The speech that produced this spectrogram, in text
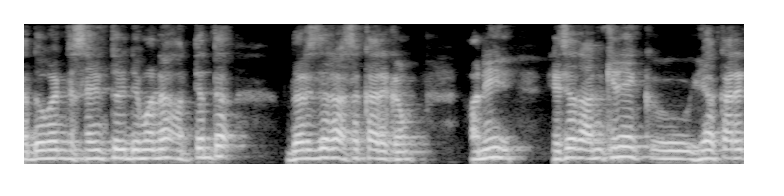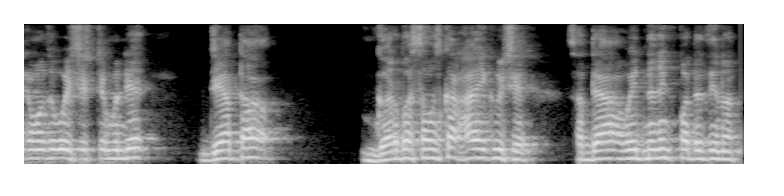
या दोघांच्या संयुक्त विद्यमानं अत्यंत दर्जेदार असा कार्यक्रम. आणि ह्याच्यात आणखीन एक ह्या कार्यक्रमाचं वैशिष्ट्य म्हणजे जे आता गर्भसंस्कार हा एक विषय सध्या वैज्ञानिक पद्धतीनं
